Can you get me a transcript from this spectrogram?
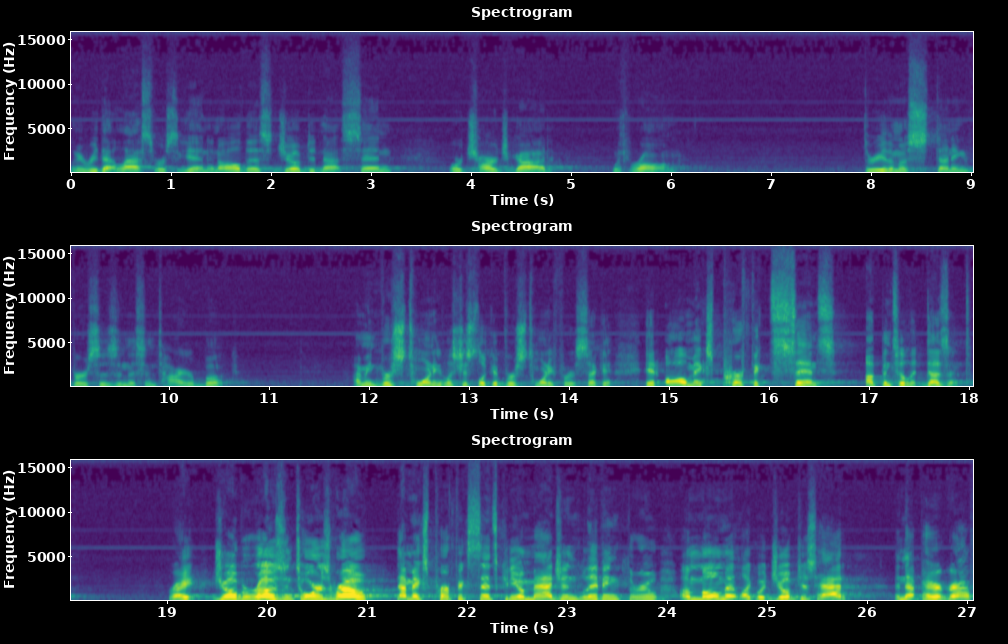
Let me read that last verse again. In all this, Job did not sin or charge God with wrong. Three of the most stunning verses in this entire book. I mean, verse 20, let's just look at verse 20 for a second. It all makes perfect sense up until it doesn't. Right? Job arose and tore his robe. That makes perfect sense. Can you imagine living through a moment like what Job just had in that paragraph?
